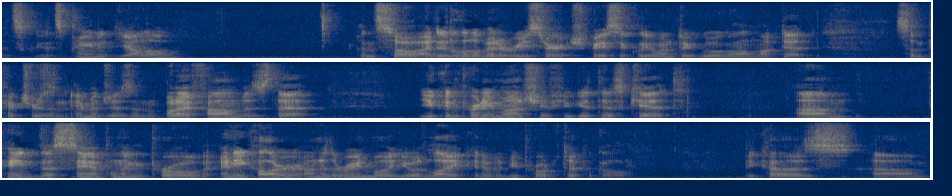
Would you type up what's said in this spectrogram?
it's, it's painted yellow. And so I did a little bit of research, basically went to Google and looked at some pictures and images. And what I found is that you can pretty much, if you get this kit, um, paint this sampling probe any color under the rainbow you would like and it would be prototypical. Because um,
